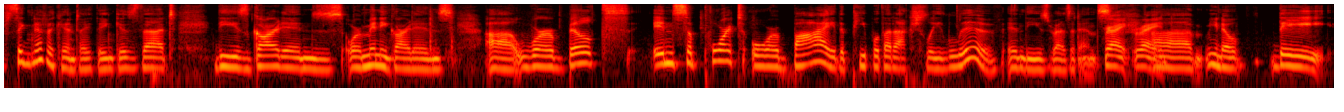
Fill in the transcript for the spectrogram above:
significant. I think is that these gardens or mini gardens uh, were built in support or by the people that actually live in these residents. Right, right. Um, you know, they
